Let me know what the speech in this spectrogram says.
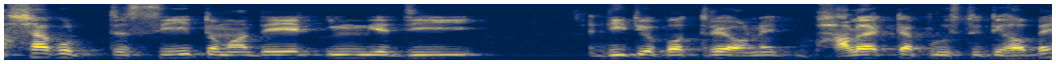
আশা করতেছি তোমাদের ইংরেজি দ্বিতীয় পত্রে অনেক ভালো একটা প্রস্তুতি হবে।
